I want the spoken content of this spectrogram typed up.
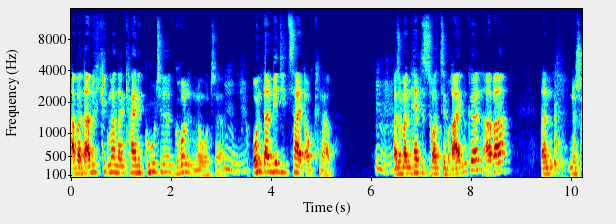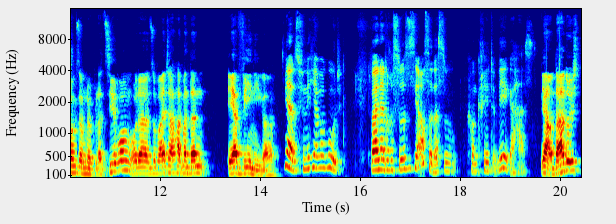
aber dadurch kriegt man dann keine gute Grundnote. Mhm. Und dann wird die Zeit auch knapp. Mhm. Also man hätte es trotzdem reiten können, aber dann eine Chance auf eine Platzierung oder so weiter hat man dann eher weniger. Ja, das finde ich aber gut. Weil in der Dressur ist es ja auch so, dass du konkrete Wege hast. Ja, und dadurch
